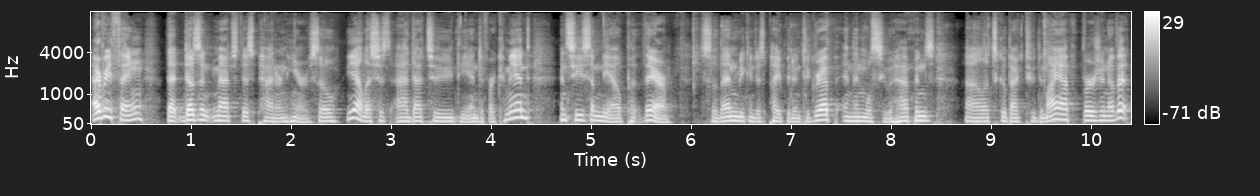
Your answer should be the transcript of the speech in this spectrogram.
everything that doesn't match this pattern here. So yeah, let's just add that to the end of our command and see some of the output there. So then we can just pipe it into grep and then we'll see what happens. Uh, let's go back to the my app version of it.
